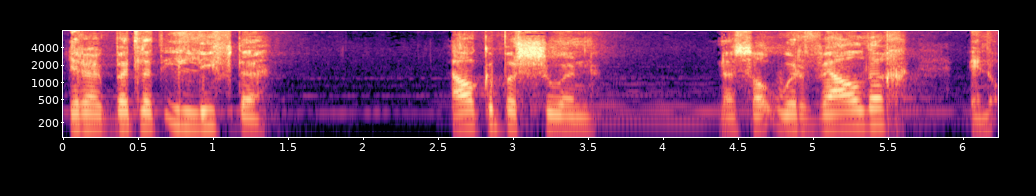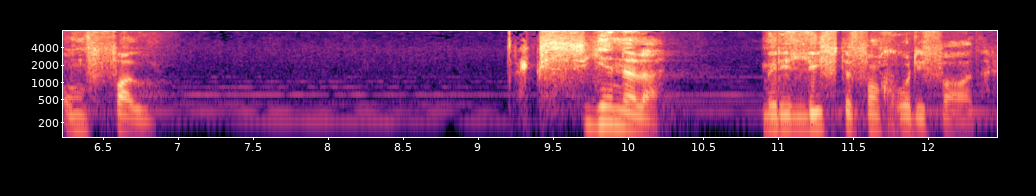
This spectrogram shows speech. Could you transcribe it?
Here, ek bid dat U liefde elke persoon nou sal oorweldig en omvou. Ek seën hulle met die liefde van God die Vader.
